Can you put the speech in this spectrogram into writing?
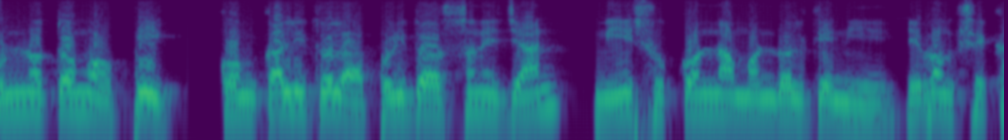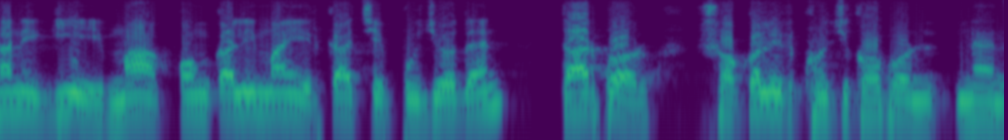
অন্যতম পীঠ কঙ্কালীতলা পরিদর্শনে যান মেয়ে সুকন্যা মণ্ডলকে নিয়ে এবং সেখানে গিয়ে মা কঙ্কালী মায়ের কাছে পুজো দেন, তারপর সকলের খোঁজ খবর নেন।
